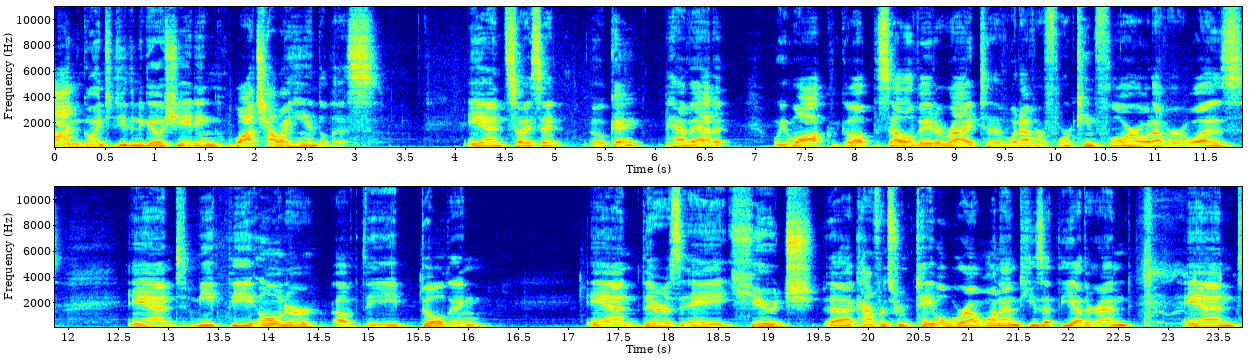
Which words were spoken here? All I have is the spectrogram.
I'm going to do the negotiating. Watch how I handle this." And so I said, "Okay, have at it." We walk, we go up this elevator ride to whatever 14th floor or whatever it was and meet the owner of the building. And there's a huge uh, conference room table. We're on one end, he's at the other end. And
